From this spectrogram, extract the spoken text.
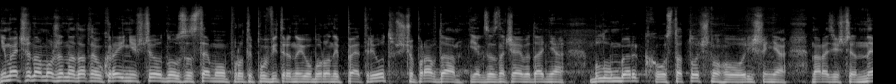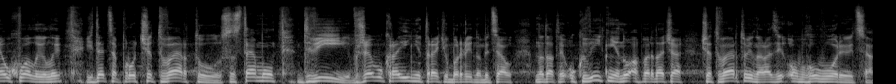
Німеччина може надати Україні ще одну систему протиповітряної оборони Петріот. Щоправда, як зазначає видання Bloomberg, остаточного рішення наразі ще не ухвалили. Йдеться про четверту систему. Дві вже в Україні. Третю Берлін обіцяв надати у квітні. Ну а передача четвертої наразі обговорюється.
